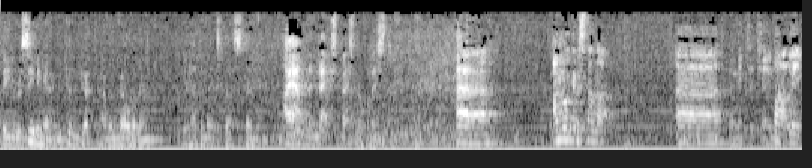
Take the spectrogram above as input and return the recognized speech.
the receiving end. We couldn't get to have a Melville in. We have the next best thing. I am the next best novelist. Uh, I'm not going to stand up. Uh, need to change. Partly,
